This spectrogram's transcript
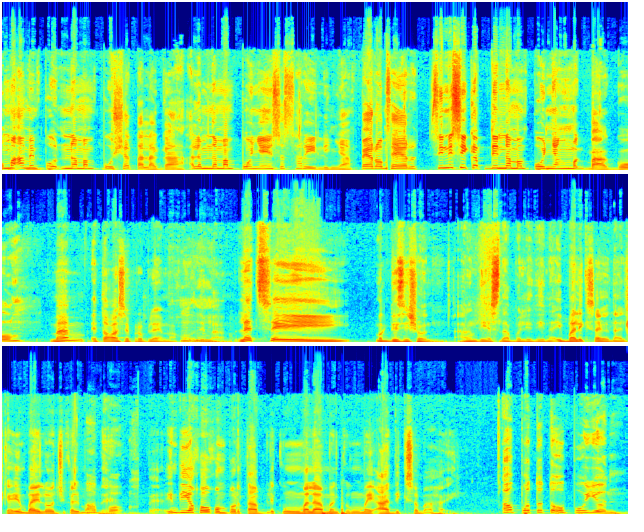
Umaamin po naman po siya talaga. Alam naman po niya yung sa sarili niya. Pero sir, sinisikap din naman po niyang magbago. Ma'am, ito kasi problema ko, di ba? Let's say, magdesisyon ang DSWD na ibalik sa'yo dahil kayo yung biological mother. Opo. Pero hindi ako komportable kung malaman kung may adik sa bahay. Opo, totoo po yun.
